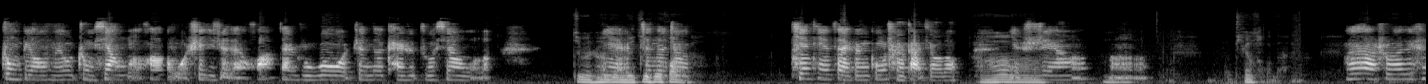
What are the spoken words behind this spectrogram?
中标、没有中项目的话，我是一直在画。但如果我真的开始做项目了，基本上就没机会画了。天天在跟工程打交道，啊，也是这样，嗯，挺好的。我想说，就是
